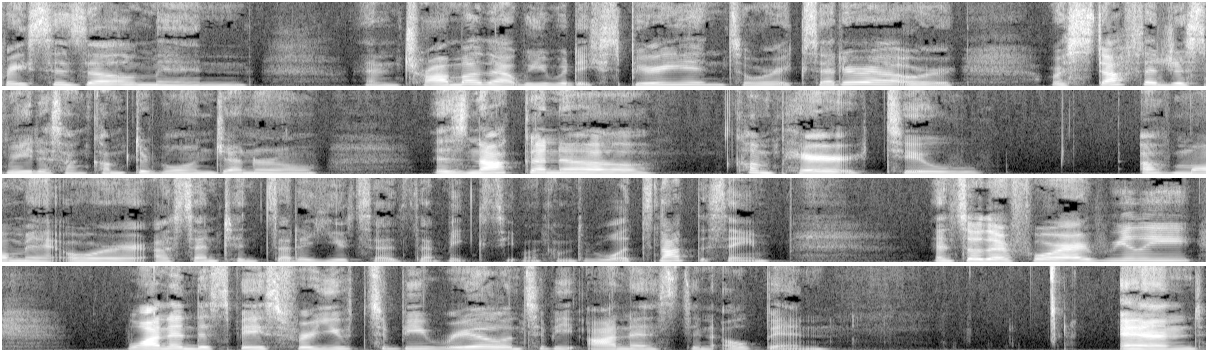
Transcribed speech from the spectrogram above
racism and and trauma that we would experience or etc or or stuff that just made us uncomfortable in general is not gonna compare to a moment or a sentence that a youth says that makes you uncomfortable. It's not the same. And so therefore I really wanted the space for youth to be real and to be honest and open. And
